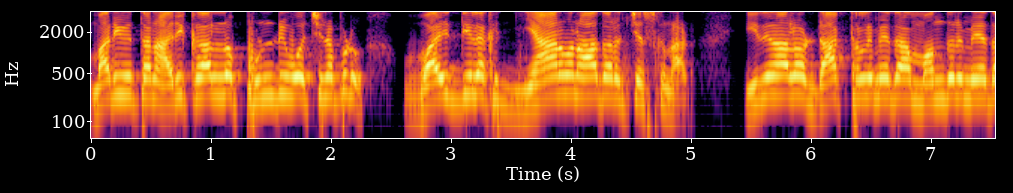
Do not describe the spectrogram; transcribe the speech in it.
మరియు తన అరికాల్లో పుండి వచ్చినప్పుడు వైద్యులకు జ్ఞానమును ఆధారం చేసుకున్నాడు. ఈ దినాల్లో డాక్టర్ల మీద మందుల మీద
